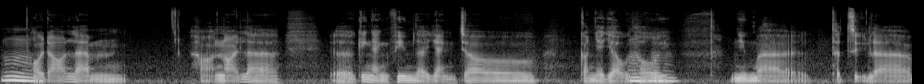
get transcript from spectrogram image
ừ. hồi đó là họ nói là uh, cái ngành phim là dành cho con nhà giàu uh-huh. thôi nhưng mà thật sự là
